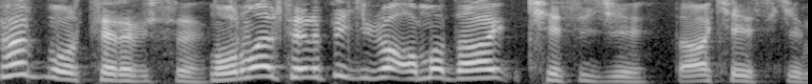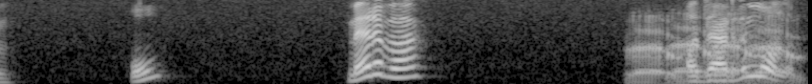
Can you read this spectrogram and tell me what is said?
Cardboard terapisi. Normal terapi gibi ama daha kesici, daha keskin. O? Merhaba. A derdim mi onu?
